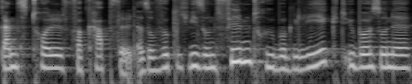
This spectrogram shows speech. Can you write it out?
ganz toll verkapselt, also wirklich wie so ein Film drüber gelegt, über so eine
